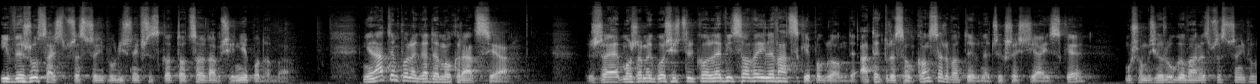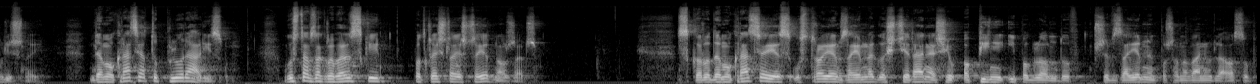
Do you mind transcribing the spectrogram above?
i wyrzucać z przestrzeni publicznej wszystko to, co nam się nie podoba. Nie na tym polega demokracja, że możemy głosić tylko lewicowe i lewackie poglądy, a te, które są konserwatywne czy chrześcijańskie, muszą być rugowane z przestrzeni publicznej. Demokracja to pluralizm. Gustaw Zagrobelski podkreśla jeszcze jedną rzecz. Skoro demokracja jest ustrojem wzajemnego ścierania się opinii i poglądów przy wzajemnym poszanowaniu dla osób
